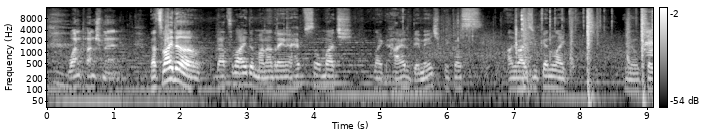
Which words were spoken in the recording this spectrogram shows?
One punch man. That's why the that's why the mana drainer have so much like higher damage because otherwise you can like you know take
